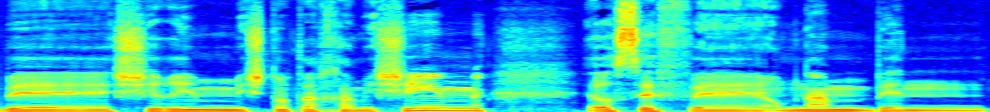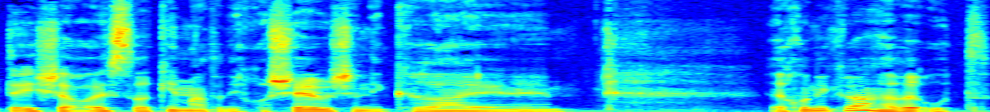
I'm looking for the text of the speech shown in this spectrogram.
בשירים משנות החמישים, אוסף אומנם בן תשע או עשר כמעט, אני חושב, שנקרא... איך הוא נקרא? הרעות.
